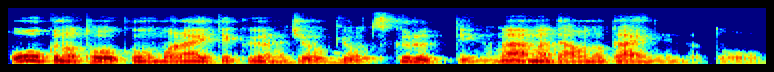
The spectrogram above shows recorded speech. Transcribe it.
多くのトークンをもらえていくような状況を作るっていうのが、まあ、DAO の概念だと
